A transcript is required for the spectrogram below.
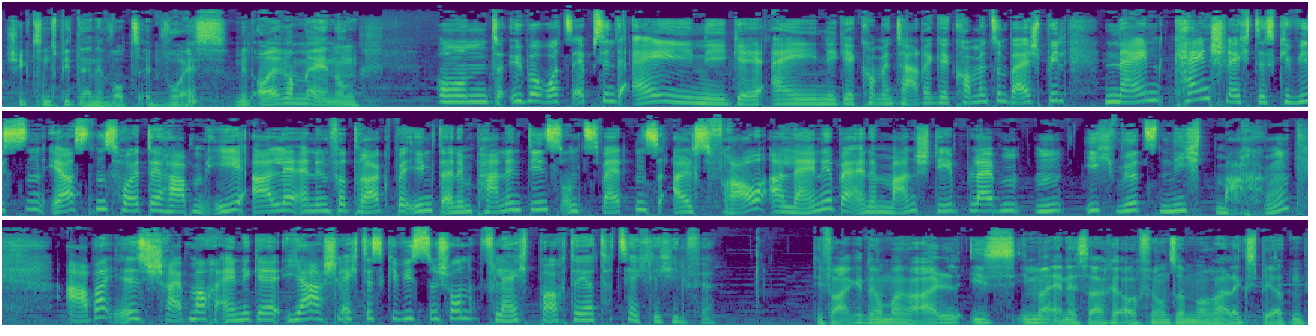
Schickt uns bitte eine WhatsApp-Voice mit eurer Meinung. Und über WhatsApp sind einige, einige Kommentare gekommen. Zum Beispiel, nein, kein schlechtes Gewissen. Erstens, heute haben eh alle einen Vertrag bei irgendeinem Pannendienst. Und zweitens, als Frau alleine bei einem Mann stehen bleiben, hm, ich würde es nicht machen. Aber es schreiben auch einige, ja, schlechtes Gewissen schon, vielleicht braucht er ja tatsächlich Hilfe. Die Frage der Moral ist immer eine Sache auch für unseren Moralexperten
